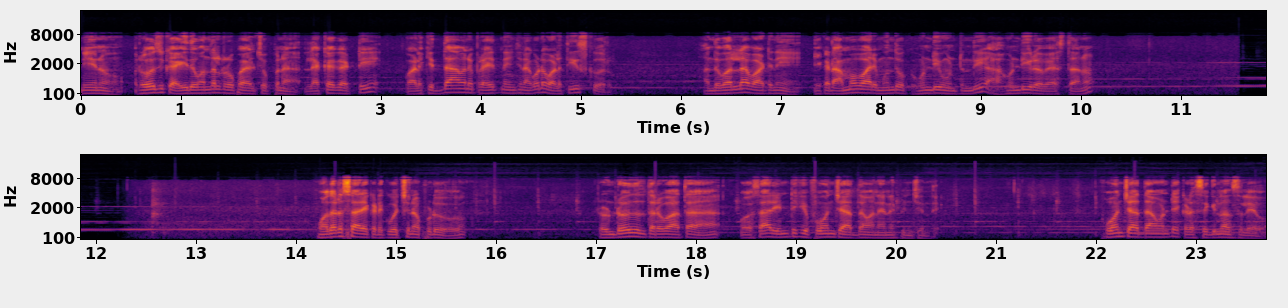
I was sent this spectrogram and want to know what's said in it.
నేను రోజుకి ఐదు వందల రూపాయల చొప్పున లెక్కగట్టి వాళ్ళకి ఇద్దామని ప్రయత్నించినా కూడా వాళ్ళు తీసుకోరు. అందువల్ల వాటిని ఇక్కడ అమ్మవారి ముందు ఒక హుండీ ఉంటుంది. ఆ హుండీలో వేస్తాను. మొదటిసారి ఇక్కడికి వచ్చినప్పుడు రెండు రోజుల తర్వాత ఒకసారి ఇంటికి ఫోన్ చేద్దామని అనిపించింది. ఫోన్ చేద్దామంటే ఇక్కడ సిగ్నల్స్ లేవు.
